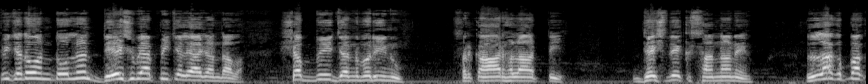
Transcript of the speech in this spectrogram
ਵੀ ਜਦੋਂ ਅੰਦੋਲਨ ਦੇਸ਼ ਵਿਆਪੀ ਚੱਲਿਆ ਜਾਂਦਾ ਵਾ 26 ਜਨਵਰੀ ਨੂੰ ਸਰਕਾਰ ਹਲਾਤੀ ਦੇਸ਼ ਦੇ ਕਿਸਾਨਾਂ ਨੇ ਲਗਭਗ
